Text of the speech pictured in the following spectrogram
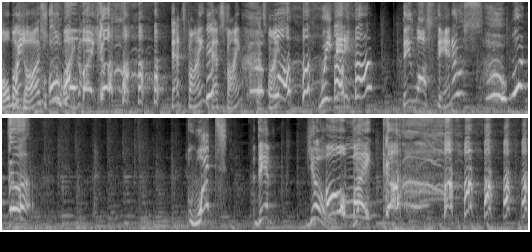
Oh my Wait, gosh. oh my oh god. That's fine. That's fine. That's fine. Wait, they, they lost Thanos? what the? What? They have. Yo. Oh my god.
